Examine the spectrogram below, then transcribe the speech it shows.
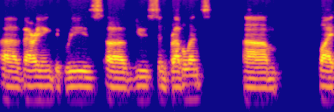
uh, varying degrees of use and prevalence. Um, but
